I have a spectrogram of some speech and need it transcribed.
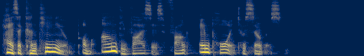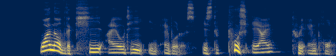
has a continuum of ARM devices from endpoint to servers. One of the key IoT enablers is to push AI to the endpoint.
